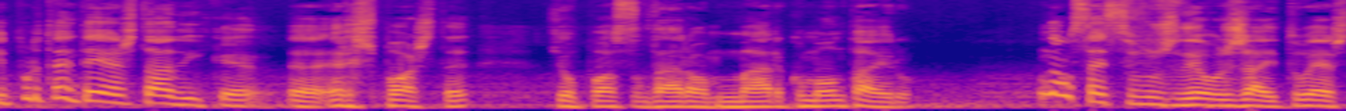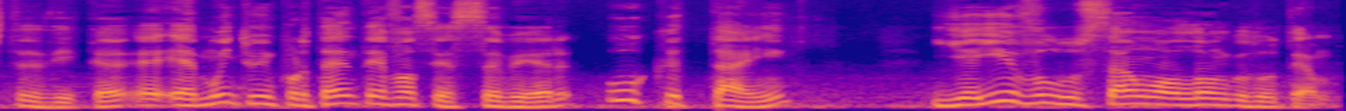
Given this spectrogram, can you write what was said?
E portanto é esta a dica, a resposta que eu posso dar ao Marco Monteiro. Não sei se vos deu jeito esta dica, é, é muito importante é você saber o que tem e a evolução ao longo do tempo.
